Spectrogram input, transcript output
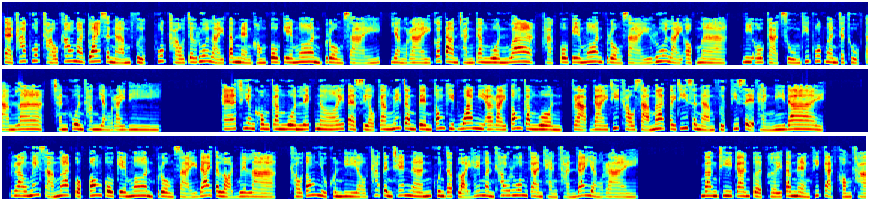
แต่ถ้าพวกเขาเข้ามาใกล้สนามฝึก พวกเขาจะรั่วไหลตำแหน่งของโปเกมอนโปร่งใส อย่างไรก็ตามฉันกังวลว่าหากโปเกมอนโปร่งใสรั่วไหลออกมา มีโอกาสสูงที่พวกมันจะถูกตามล่า ฉันควรทำอย่างไรดีแอชยังคงกังวลเล็กน้อยแต่เสี่ยวกังไม่จำเป็นต้องคิดว่ามีอะไรต้องกังวลตราบใดที่เขาสามารถไปที่สนามฝึกพิเศษแห่งนี้ได้ เราไม่สามารถปกป้องโปเกมอนโปร่งใสได้ตลอดเวลา เขาต้องอยู่คนเดียว ถ้าเป็นเช่นนั้น คุณจะปล่อยให้มันเข้าร่วมการแข่งขันได้อย่างไร บางทีการเปิดเผยตำแหน่งพิกัดของเขา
